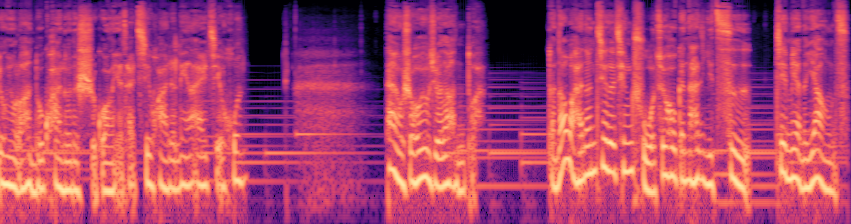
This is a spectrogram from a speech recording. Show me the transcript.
拥有了很多快乐的时光，也在计划着恋爱结婚。但有时候又觉得很短，短到我还能记得清楚我最后跟他一次见面的样子，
